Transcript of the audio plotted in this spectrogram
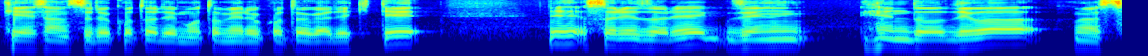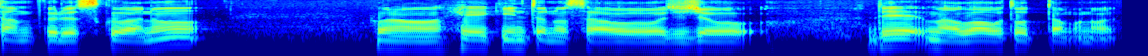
計算することで求めることができてでそれぞれ全変動では、サンプルスコアのこの平均との差を事情で、まあ、和を取ったもの。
